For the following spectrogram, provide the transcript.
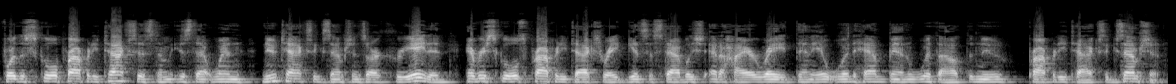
for the school property tax system is that when new tax exemptions are created, every school's property tax rate gets established at a higher rate than it would have been without the new property tax exemption.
